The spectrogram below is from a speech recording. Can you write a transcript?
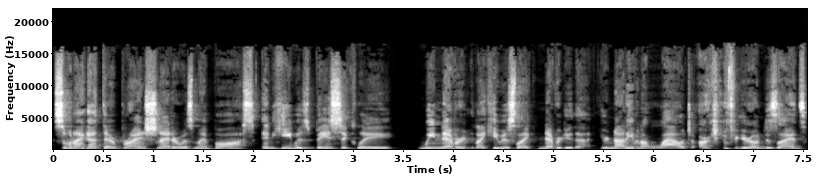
So when I got there, Brian Schneider was my boss, and he was basically we never like he was like never do that. You're not even allowed to argue for your own designs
